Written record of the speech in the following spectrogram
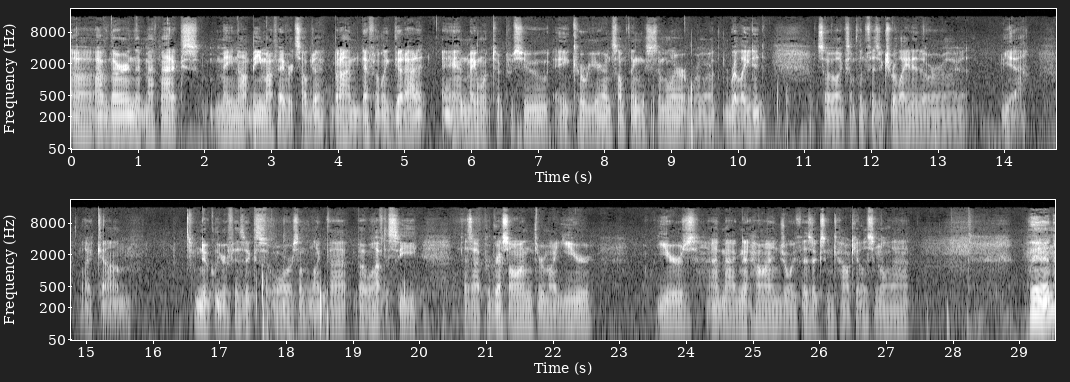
uh, I've learned that mathematics may not be my favorite subject, but I'm definitely good at it and may want to pursue a career in something similar or related. So, like something physics related, or uh, yeah, like um, nuclear physics or something like that. But we'll have to see as I progress on through my year years at Magnet how I enjoy physics and calculus and all that. Then,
